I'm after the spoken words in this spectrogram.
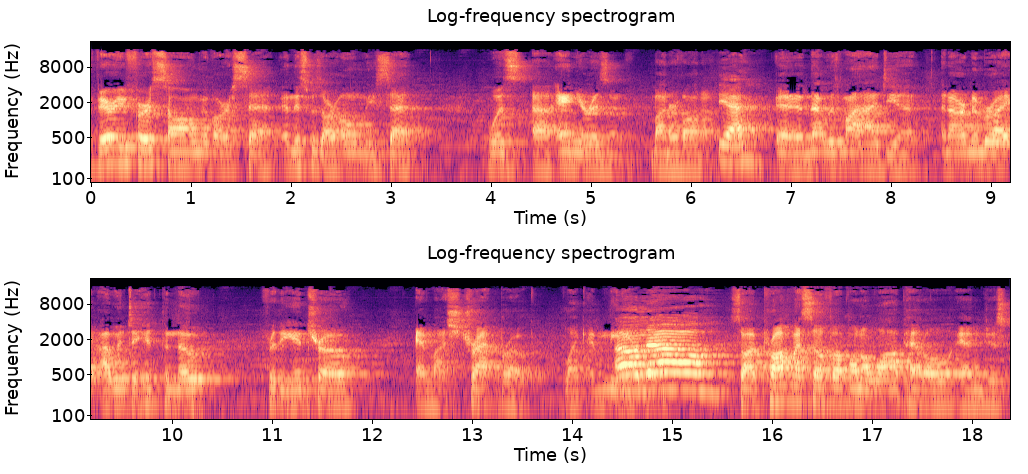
very first song of our set, and this was our only set, was uh, Aneurysm by Nirvana. Yeah. And that was my idea. And I remember I, I went to hit the note for the intro, and my strap broke, like immediately. Oh, no. So I propped myself up on a wah pedal and just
